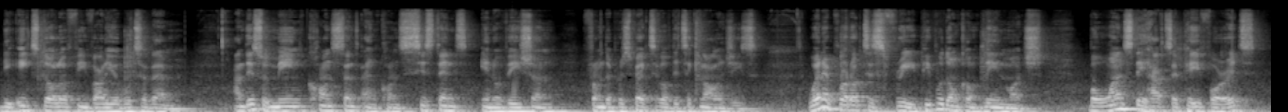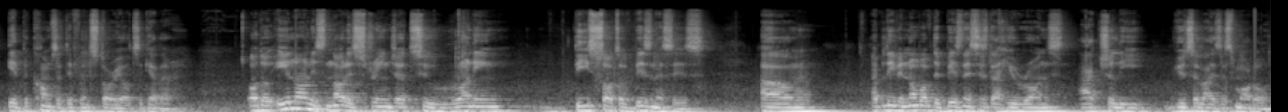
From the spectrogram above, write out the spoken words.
the $8 fee valuable to them. And this would mean constant and consistent innovation from the perspective of the technologies. When a product is free, people don't complain much. But once they have to pay for it, it becomes a different story altogether. Although Elon is not a stranger to running these sorts of businesses, um, I believe a number of the businesses that he runs actually utilize this model.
